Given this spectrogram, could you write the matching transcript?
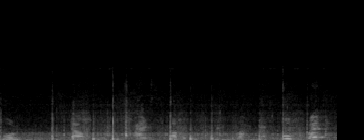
Four, down, three, up, one, two, wait.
